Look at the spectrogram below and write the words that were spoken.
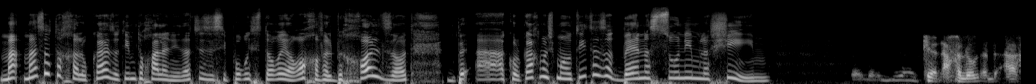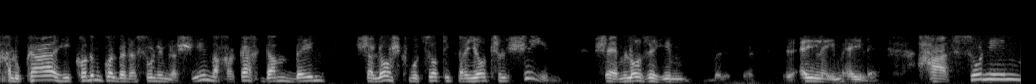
מה, מה זאת החלוקה הזאת, אם תוכל, אני יודעת שזה סיפור היסטורי ארוך, אבל בכל זאת, הכל כך משמעותית הזאת בין הסונים לשיעים. כן, החלוק, החלוקה היא קודם כל בין הסונים לשיעים, ואחר כך גם בין שלוש קבוצות עיקריות של שיעים, שהם לא זהים אלה עם אלה. הסונים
